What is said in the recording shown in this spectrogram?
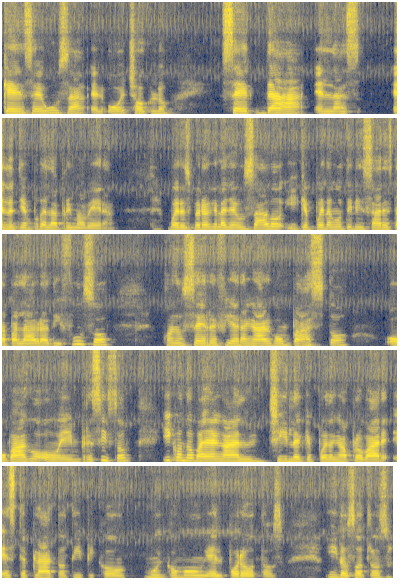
que se usa, el, o el choclo, se da en, las, en el tiempo de la primavera. Bueno, espero que la haya usado y que puedan utilizar esta palabra difuso cuando se refieran a algo vasto o vago o impreciso. Y cuando vayan al Chile que pueden aprobar este plato típico muy común, el porotos y los otros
